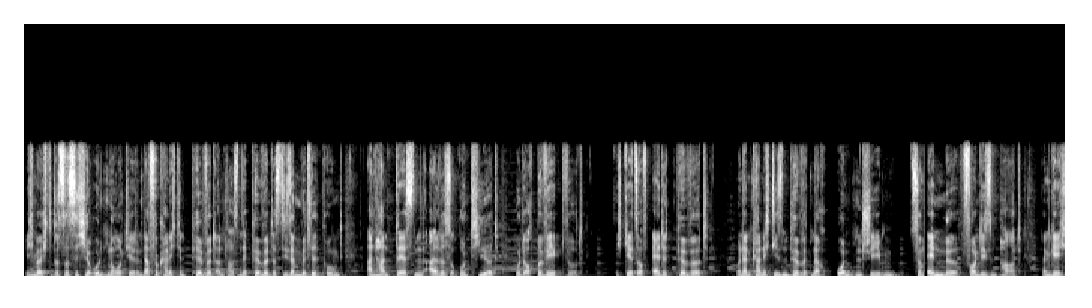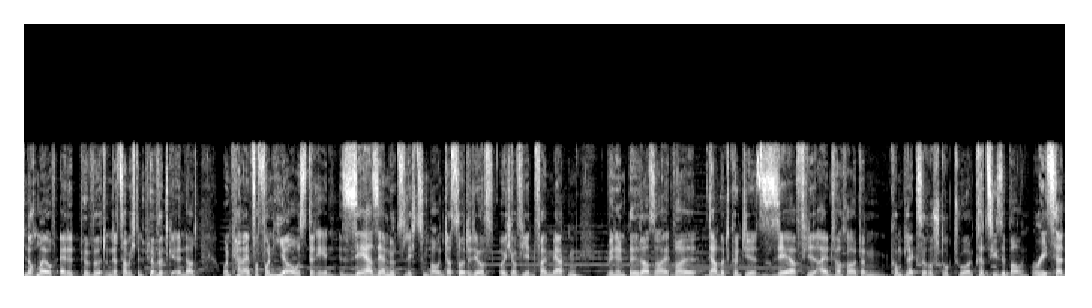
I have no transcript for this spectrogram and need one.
ich möchte, dass es sich hier unten rotiert und dafür kann ich den Pivot anpassen. Der Pivot ist dieser Mittelpunkt, anhand dessen alles rotiert und auch bewegt wird. Ich gehe jetzt auf Edit Pivot und dann kann ich diesen Pivot nach unten schieben, zum Ende von diesem Part. Dann gehe ich nochmal auf Edit Pivot und jetzt habe ich den Pivot geändert und kann einfach von hier aus drehen. Sehr, sehr nützlich zum Bauen. Das solltet ihr auf, euch auf jeden Fall merken wenn ihr ein Bilder seid, weil damit könnt ihr sehr viel einfacher dann komplexere Strukturen präzise bauen. Reset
